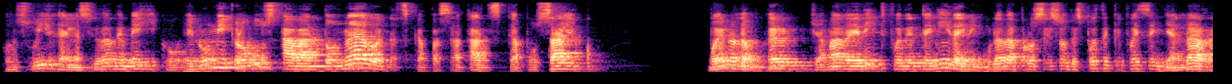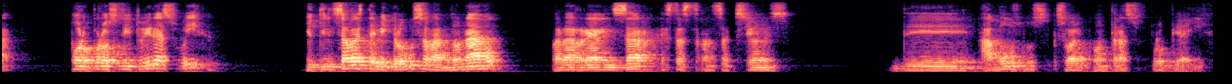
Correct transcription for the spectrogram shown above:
con su hija en la Ciudad de México, en un microbús abandonado en Azcapotzalco. Bueno, la mujer llamada Edith fue detenida y vinculada a proceso después de que fue señalada por prostituir a su hija y utilizaba este microbús abandonado para realizar estas transacciones de abuso sexual contra su propia hija.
